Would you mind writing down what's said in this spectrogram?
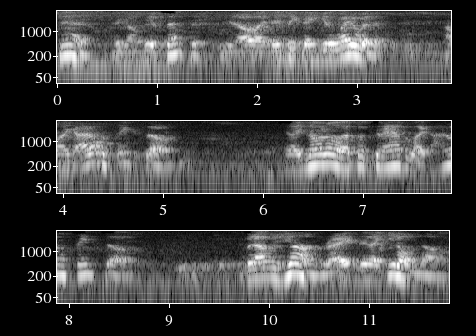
sin. They're going to be offensive. You know, like they think they can get away with it. I'm like, I don't think so. They're like, no, no, that's what's going to happen. Like, I don't think so. But I was young, right? They're like, you don't know.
